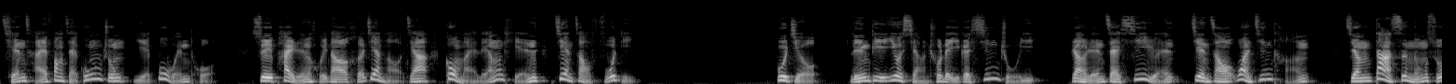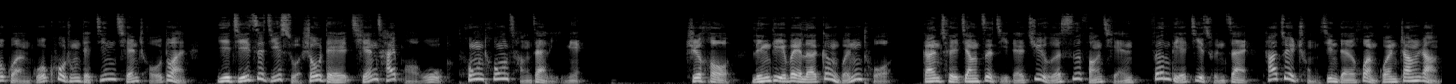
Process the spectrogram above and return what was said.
钱财放在宫中也不稳妥。遂派人回到何建老家购买良田，建造府邸。不久，灵帝又想出了一个新主意，让人在西园建造万金堂，将大司农所管国库中的金钱绸缎以及自己所收的钱财宝物，通通藏在里面。之后，灵帝为了更稳妥，干脆将自己的巨额私房钱分别寄存在他最宠信的宦官张让、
